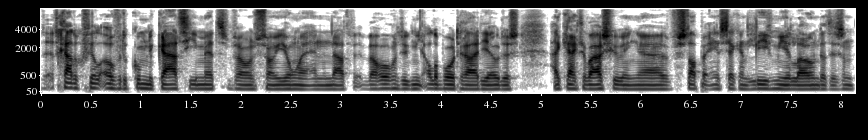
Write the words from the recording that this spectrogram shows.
het- gaat ook veel over de communicatie met zo'n zo'n jongen. En inderdaad, we, we horen natuurlijk niet alle boordradio. Dus hij krijgt de waarschuwing, Verstappen één second, leave me alone. Dat is een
